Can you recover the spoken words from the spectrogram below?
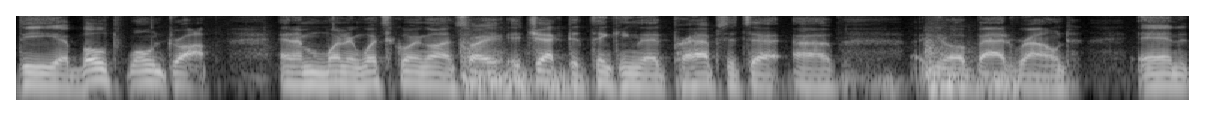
the uh, bolt won't drop, and I'm wondering what's going on. So I ejected, thinking that perhaps it's a uh, you know a bad round, and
